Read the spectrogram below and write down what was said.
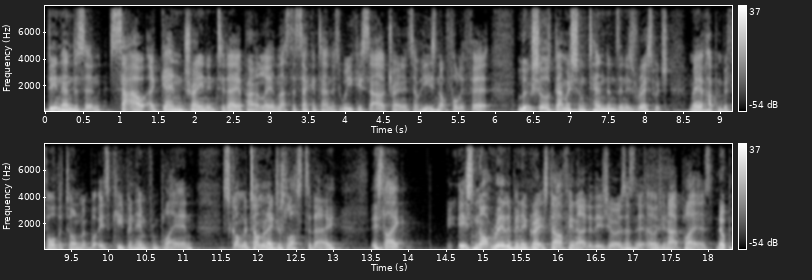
Dean Henderson sat out again training today, apparently, and that's the second time this week he sat out training, so he's not fully fit. Luke Shaw's damaged some tendons in his wrist, which may have happened before the tournament, but is keeping him from playing. Scott McTominay just lost today. It's like, it's not really been a great start for United these Euros, hasn't it? Or United players. Nope.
